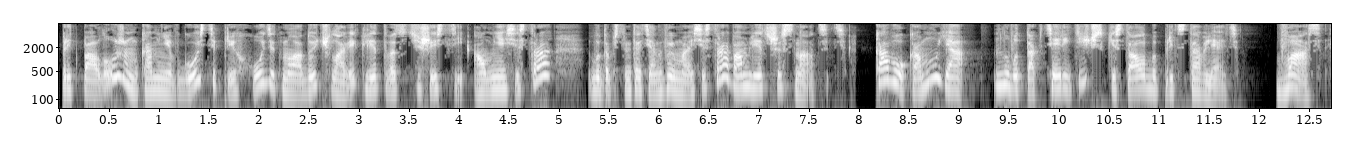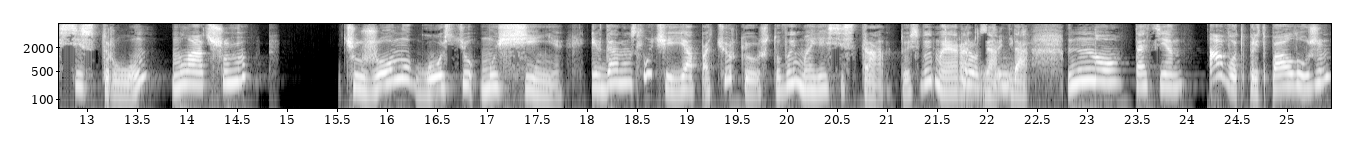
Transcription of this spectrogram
предположим, ко мне в гости приходит молодой человек лет 26, а у меня сестра, вот, допустим, Татьяна, вы моя сестра, вам лет 16. Кого, кому я, ну, вот так теоретически стала бы представлять? Вас, сестру младшую, чужому гостю мужчине. И в данном случае я подчеркиваю, что вы моя сестра, то есть вы моя родственник. Да, да. Но, Татьяна, а вот предположим,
